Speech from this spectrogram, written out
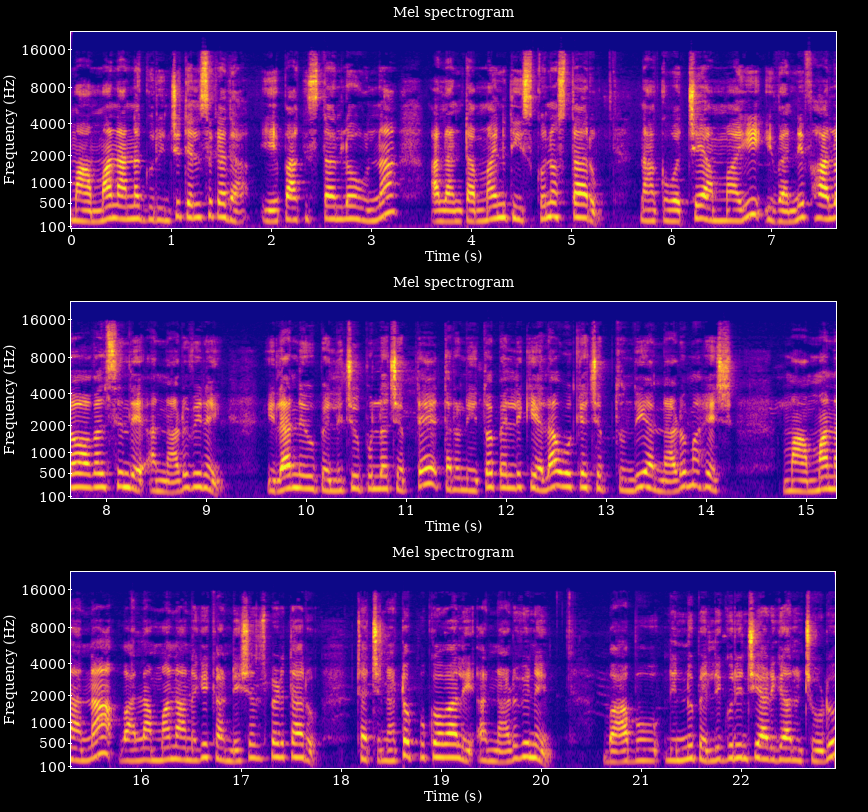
మా అమ్మ నాన్న గురించి తెలుసు కదా ఏ పాకిస్తాన్లో ఉన్నా అలాంటి అమ్మాయిని తీసుకొని వస్తారు. నాకు వచ్చే అమ్మాయి ఇవన్నీ ఫాలో అవ్వాల్సిందే అన్నాడు వినయ్. ఇలా నీవు పెళ్ళి చూపుల్లో చెప్తే తను నీతో పెళ్ళికి ఎలా ఓకే చెప్తుంది అన్నాడు మహేష్. మా అమ్మ నాన్న వాళ్ళ అమ్మ నాన్నకి కండిషన్స్ పెడతారు. చచ్చినట్టు ఒప్పుకోవాలి అన్నాడు వినయ్. బాబు నిన్ను పెళ్ళి గురించి అడిగాను చూడు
